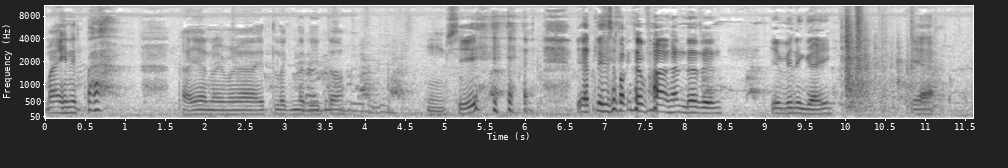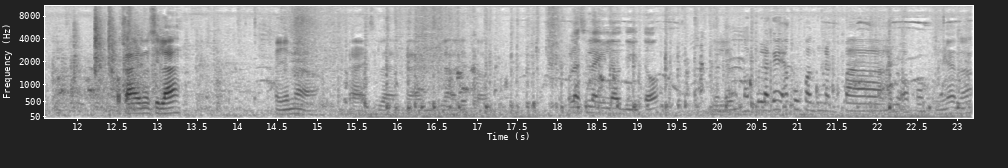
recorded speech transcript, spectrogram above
Mainit pa. Ayan, may mga itlog na dito. Hmm, see? At least sa pakinabangan na rin yung binigay. Kaya, pakain na sila. Ayan na, pakain sila. Pakain sila ulit. Oh. Wala sila ilaw dito. Dilim. Magpalagay ako pag nagpa, ano ako. Ayan ah.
